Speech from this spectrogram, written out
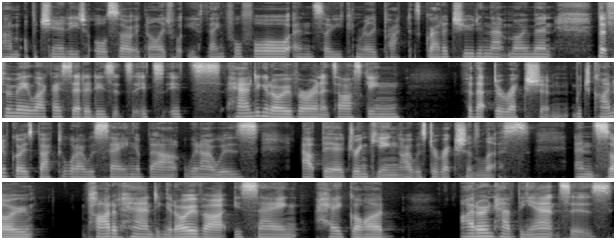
um, opportunity to also acknowledge what you're thankful for, and so you can really practice gratitude in that moment. But for me, like I said, it is it's it's it's handing it over and it's asking for that direction, which kind of goes back to what I was saying about when I was out there drinking, I was directionless. And so part of handing it over is saying, Hey, God, I don't have the answers.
